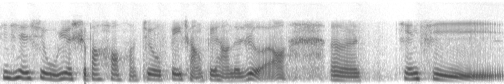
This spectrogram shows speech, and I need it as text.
今天是五月十八号哈，就非常非常的热啊。呃，天气。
